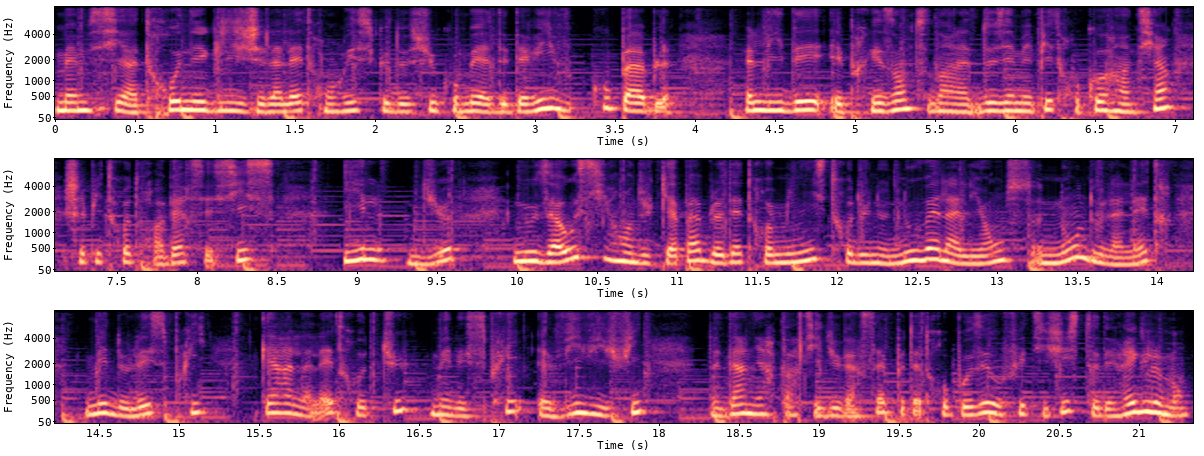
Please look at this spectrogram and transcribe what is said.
même si à trop négliger la lettre on risque de succomber à des dérives coupables. L'idée est présente dans la deuxième épître aux Corinthiens, chapitre 3, verset 6. Il, Dieu, nous a aussi rendus capables d'être ministres d'une nouvelle alliance, non de la lettre, mais de l'esprit, car la lettre tue, mais l'esprit vivifie. La dernière partie du verset peut être opposée aux fétichistes des règlements.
